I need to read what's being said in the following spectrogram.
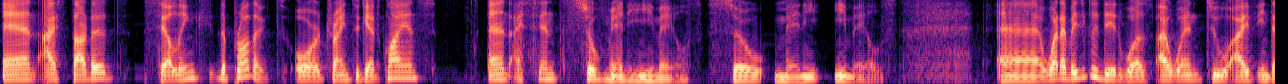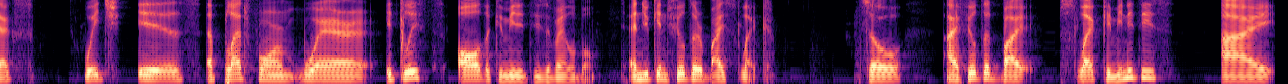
And I started selling the product or trying to get clients. And I sent so many emails, so many emails. Uh, what I basically did was I went to Hive Index, which is a platform where it lists all the communities available and you can filter by Slack. So I filtered by Slack communities. I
